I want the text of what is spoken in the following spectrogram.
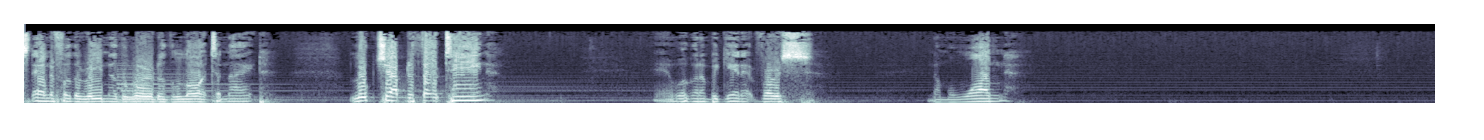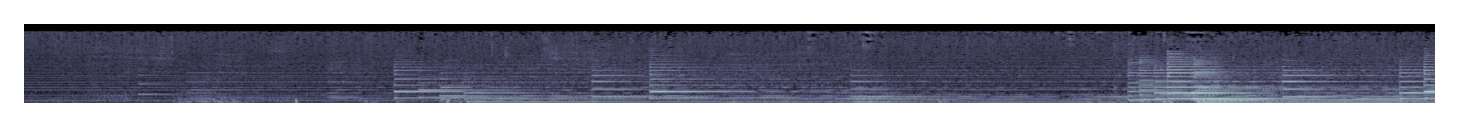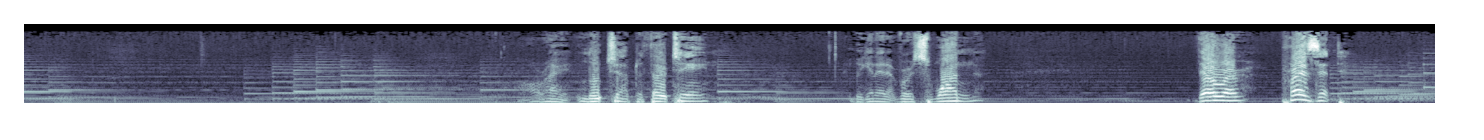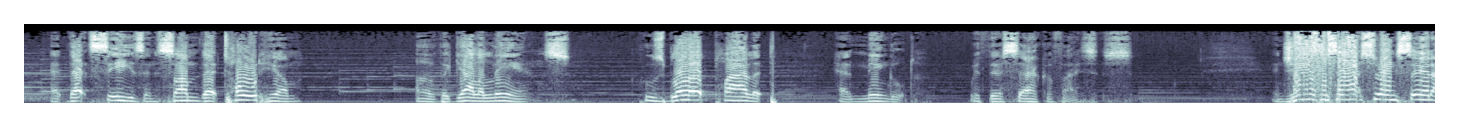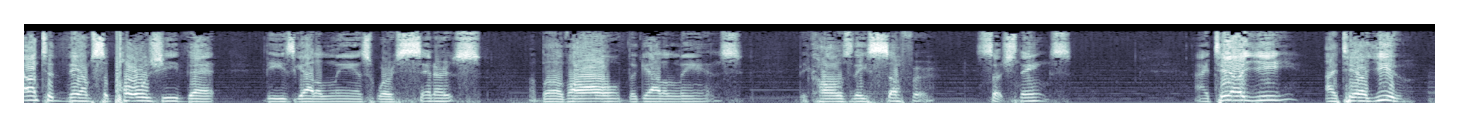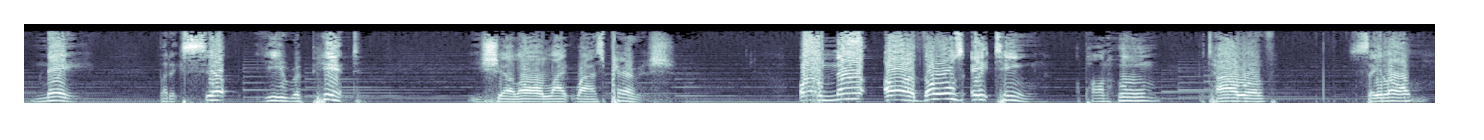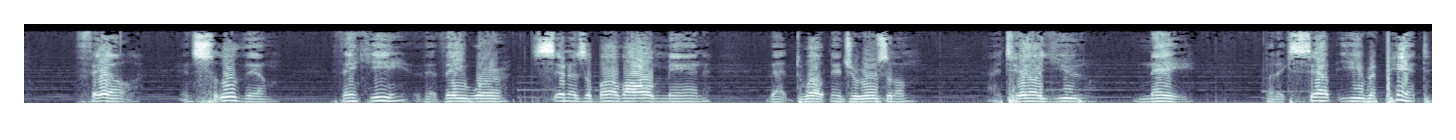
standing for the reading of the word of the Lord tonight. Luke chapter 13. And we're going to begin at verse number 1. Chapter 13, beginning at verse 1. There were present at that season some that told him of the Galileans, whose blood Pilate had mingled with their sacrifices. And Jesus answering said unto them, Suppose ye that these Galileans were sinners above all the Galileans? Because they suffer such things. I tell ye, I tell you, nay, but except ye repent, ye shall all likewise perish. Or not are those eighteen upon whom the tower of Siloam fell and slew them, think ye that they were sinners above all men that dwelt in Jerusalem? I tell you, nay, but except ye repent,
